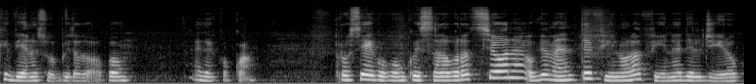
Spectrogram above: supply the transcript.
che viene subito dopo. Ed ecco qua. Proseguo con questa lavorazione ovviamente fino alla fine del giro.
